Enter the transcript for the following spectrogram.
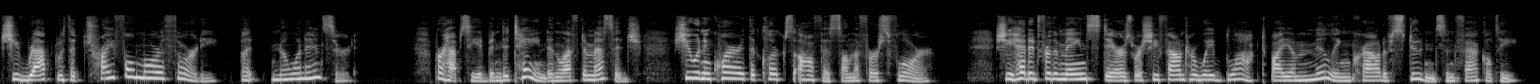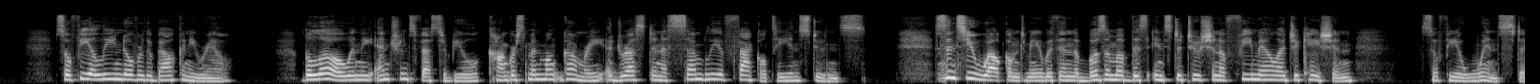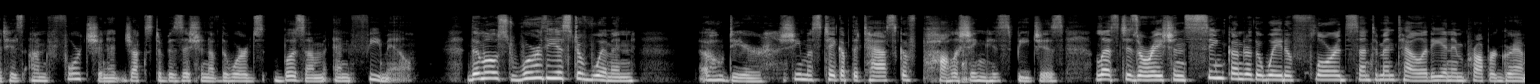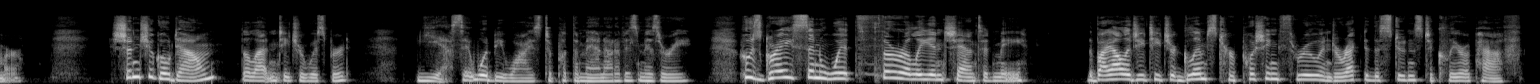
She rapped with a trifle more authority, but no one answered. Perhaps he had been detained and left a message. She would inquire at the clerk's office on the first floor. She headed for the main stairs where she found her way blocked by a milling crowd of students and faculty. Sophia leaned over the balcony rail. Below, in the entrance vestibule, Congressman Montgomery addressed an assembly of faculty and students. Since you welcomed me within the bosom of this institution of female education, Sophia winced at his unfortunate juxtaposition of the words bosom and female. The most worthiest of women. Oh dear, she must take up the task of polishing his speeches, lest his orations sink under the weight of florid sentimentality and improper grammar. Shouldn't you go down? the Latin teacher whispered. Yes, it would be wise to put the man out of his misery whose grace and wit thoroughly enchanted me. The biology teacher glimpsed her pushing through and directed the students to clear a path.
